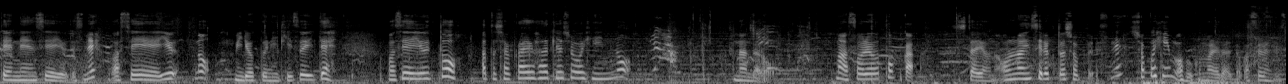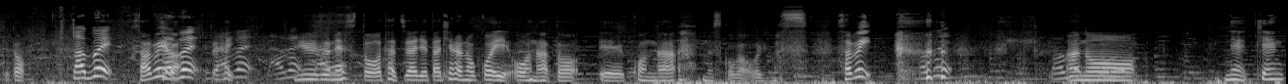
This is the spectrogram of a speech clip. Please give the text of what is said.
天然精油ですね。和精油の魅力に気づいて和精油とあと社会派化粧品のなんだろう。まあそれを特化したようなオンラインセレクトショップですね。食品も含まれたりとかするんですけど。寒い寒いわ寒いはい、寒いミューズネストを立ち上げたキャラの濃いオーナーと、えーこんな息子がおります。寒い あのーね健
